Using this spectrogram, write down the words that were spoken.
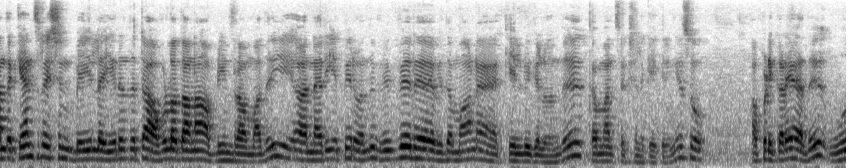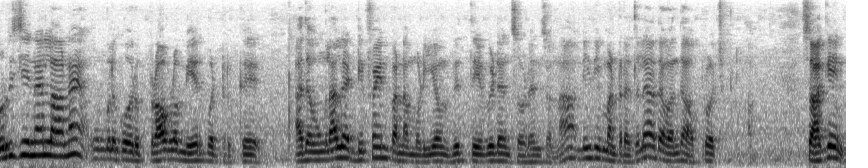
அந்த கேன்சலேஷன் பெயிலில் இருந்துட்டு அவ்வளோதானா அப்படின்ற மாதிரி நிறைய பேர் வந்து வெவ்வேறு விதமான கேள்விகள் வந்து கமெண்ட் செக்ஷனில் கேட்குறீங்க ஸோ அப்படி கிடையாது. ஒரிஜினலான உங்களுக்கு ஒரு ப்ராப்ளம் ஏற்பட்டிருக்கு. அதை உங்களால் டிஃபைன் பண்ண முடியும் வித் எவிடன்ஸோடன்னு சொன்னால் நீதிமன்றத்தில் அதை வந்து அப்ரோச் பண்ணலாம். ஸோ அகெயின்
